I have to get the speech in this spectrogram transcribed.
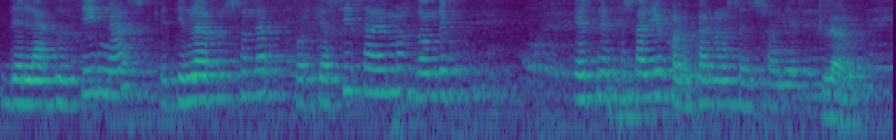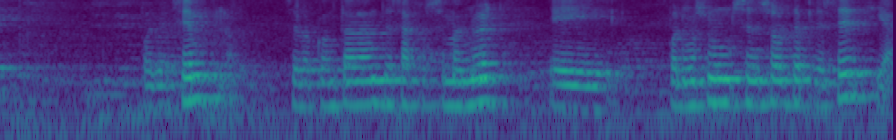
de las rutinas que tiene la persona, porque así sabemos dónde es necesario colocar los sensores. Claro. Por ejemplo, se lo contaba antes a José Manuel, eh, ponemos un sensor de presencia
